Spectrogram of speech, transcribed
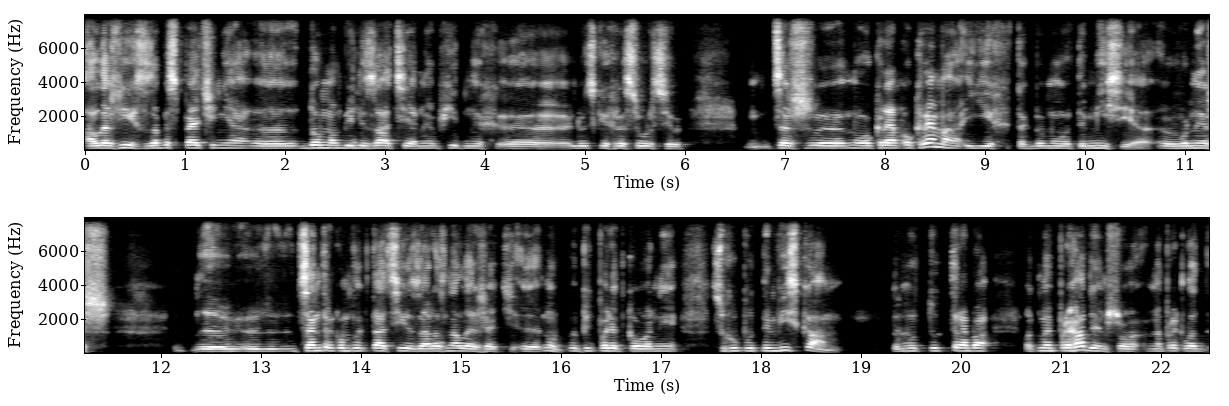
Але ж їх забезпечення, е, домобілізація необхідних е, людських ресурсів, це ж е, ну, окрем, окрема їх, так би мовити, місія. Вони ж е, центри комплектації зараз належать, е, ну, підпорядковані сухопутним військам. Тому тут треба. От ми пригадуємо, що, наприклад,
